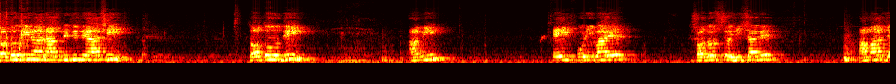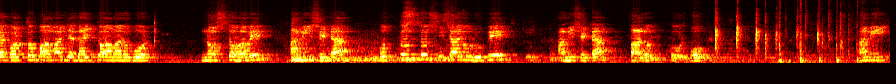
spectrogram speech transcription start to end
যতদিন আর রাজনীতিতে আছি, ততদিন আমি এই পরিবারের সদস্য হিসাবে আমার যা কর্তব্য, আমার যা দায়িত্ব, আমার উপর নষ্ট হবে। আমি সেটা অত্যন্ত সুচারু রূপে আমি সেটা পালন করব। আমি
